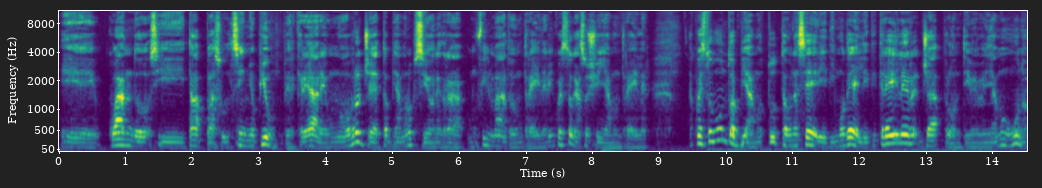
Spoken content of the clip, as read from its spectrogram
e quando si tappa sul segno più per creare un nuovo progetto abbiamo l'opzione tra un filmato e un trailer, in questo caso scegliamo un trailer. A questo punto abbiamo tutta una serie di modelli di trailer già pronti, ne vediamo uno,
